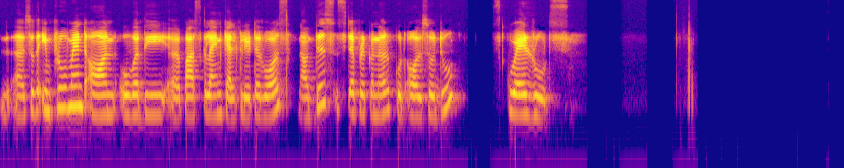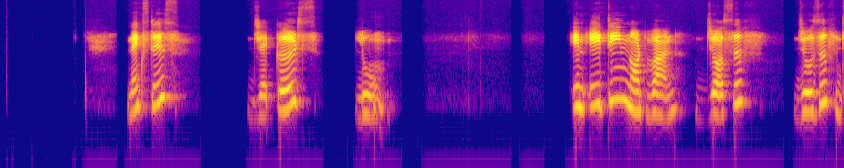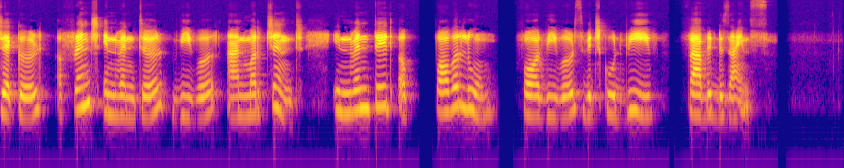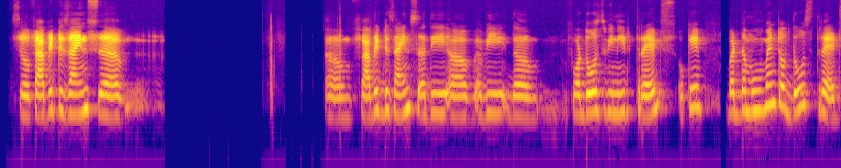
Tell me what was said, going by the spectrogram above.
Uh, so the improvement on over the uh, Pascaline calculator was now this step reckoner could also do square roots. Next is Jacquard's loom. In 1801, Joseph, Joseph Jacquard, a French inventor, weaver, and merchant, invented a power loom for weavers which could weave fabric designs. So, fabric designs uh, um, fabric designs uh, the uh, we the for those we need threads okay but the movement of those threads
